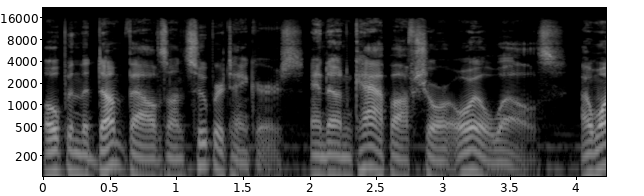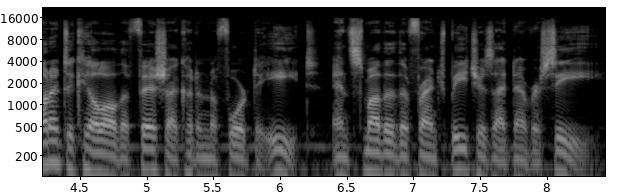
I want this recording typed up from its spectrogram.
open the dump valves on supertankers, and uncap offshore oil wells. I wanted to kill all the fish I couldn't afford to eat, and smother the French beaches I'd never see.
